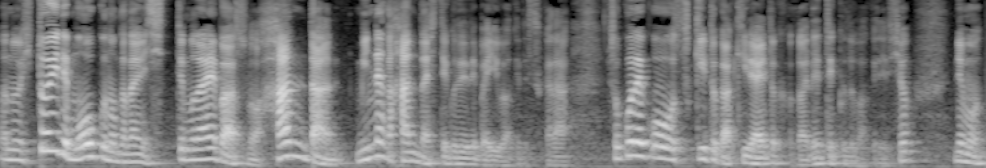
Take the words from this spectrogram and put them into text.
あの、一人でも多くの方に知ってもらえば、その判断、みんなが判断してくれればいいわけですから、そこでこう、好きとか嫌いとかが出てくるわけでしょ。でも、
